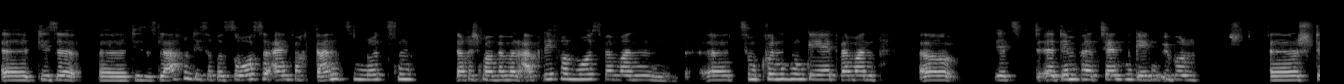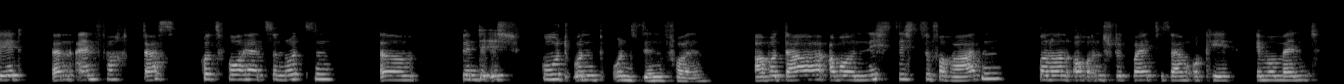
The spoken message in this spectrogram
äh, diese, äh, dieses Lachen, diese Ressource einfach dann zu nutzen, sag ich mal, wenn man abliefern muss, wenn man äh, zum Kunden geht, wenn man äh, jetzt äh, dem Patienten gegenüber äh, steht, dann einfach das kurz vorher zu nutzen, ähm, finde ich gut und, und sinnvoll. Aber da aber nicht sich zu verraten, sondern auch ein Stück weit zu sagen, okay, im Moment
